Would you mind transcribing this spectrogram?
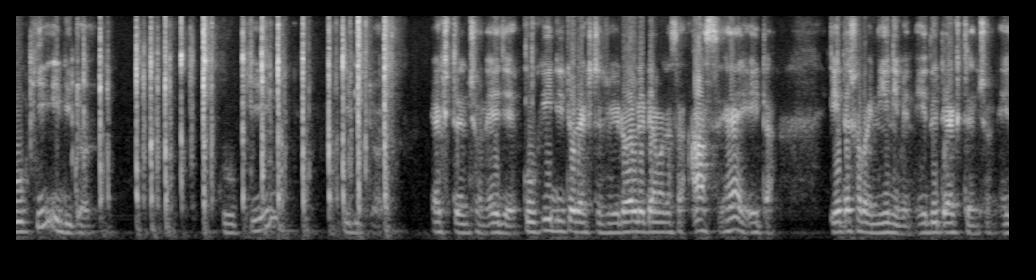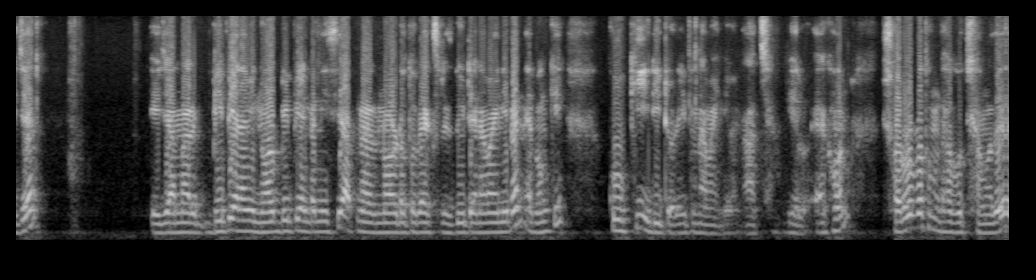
cookie editor. Cookie editor extension এই যে কুকি এডিটর এক্সটেনশন এটা অলরেডি আমার কাছে আছে হ্যাঁ এটা এটা সবাই নিয়ে নেবেন, এই দুইটা এক্সটেনশন এই যে এই যে আমার ভিপিএন আমি নট ভিপিএনটা নিছি, আপনার নট অথবা এক্সপ্রেস দুইটা নামাই নেবেন, এবং কি কুকি এডিটর, এটা নামাই নেবেন। আচ্ছা গেল। এখন সর্বপ্রথম ধাপ হচ্ছে আমাদের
